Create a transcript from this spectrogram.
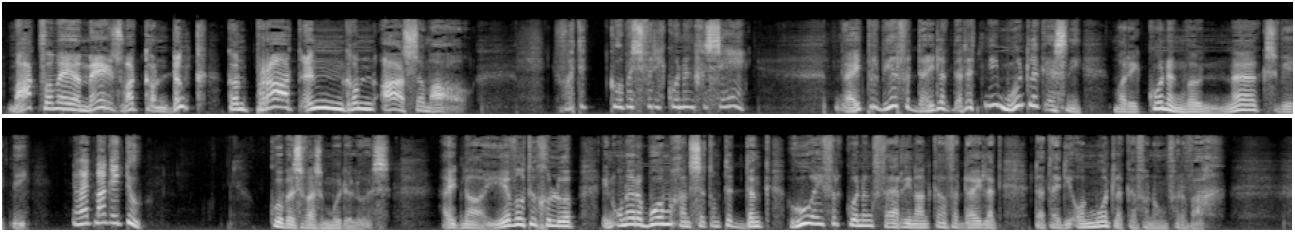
"Maak van my 'n mens wat kan dink, kan praat en kan asemhaal." Wat het Kobus vir die koning gesê? Hy het probeer verduidelik dat dit nie moontlik is nie, maar die koning wou niks weet nie. Wat maak hy toe? Kobus was moedeloos. Hy het na 'n heuwel toe geloop en onder 'n boom gaan sit om te dink hoe hy vir koning Ferdinand kan verduidelik dat hy die onmoontlike van hom verwag.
